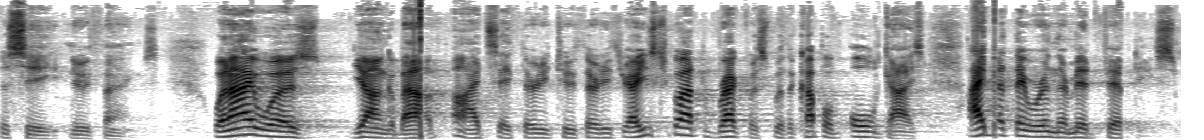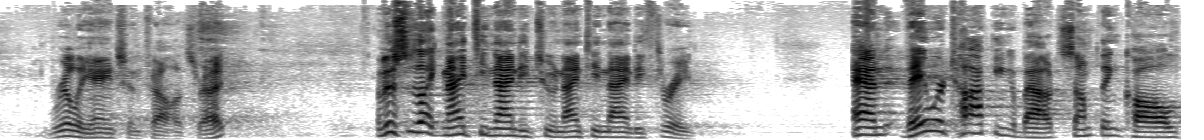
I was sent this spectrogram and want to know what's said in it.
to see new things. When I was young, about, oh, I'd say 32, 33. I used to go out to breakfast with a couple of old guys. I bet they were in their mid 50s. Really ancient fellas, right? And this was like 1992, 1993. And they were talking about something called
